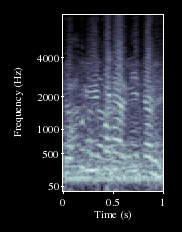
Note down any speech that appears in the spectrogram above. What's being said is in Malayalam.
ചെപ്പ് ഈ പടം ഇറങ്ങിയിട്ടാണ്.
